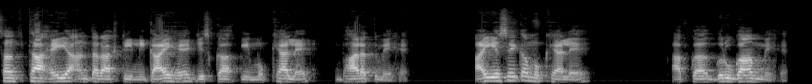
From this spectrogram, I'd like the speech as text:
संस्था है या अंतरराष्ट्रीय निकाय है, जिसका की मुख्यालय भारत में है। आईएसए का मुख्यालय आपका गुरुग्राम में है।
